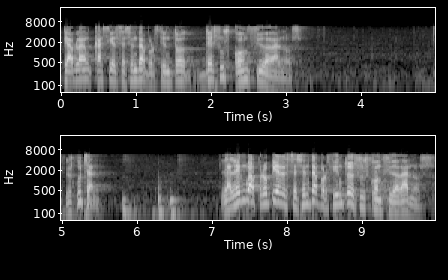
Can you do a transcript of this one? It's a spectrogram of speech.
que hablan casi el 60% de sus conciudadanos. ¿Lo escuchan? La lengua propia del 60% de sus conciudadanos.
